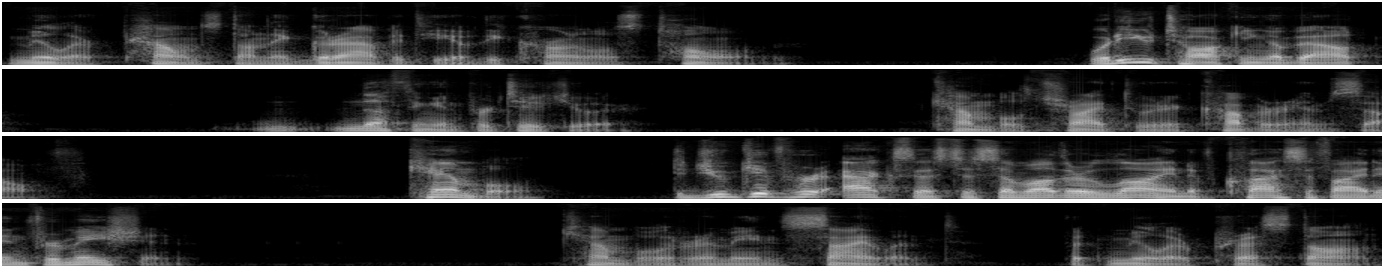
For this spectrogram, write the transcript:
Miller pounced on the gravity of the colonel's tone. What are you talking about? Nothing in particular. Campbell tried to recover himself. Campbell, did you give her access to some other line of classified information? Campbell remained silent, but Miller pressed on.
